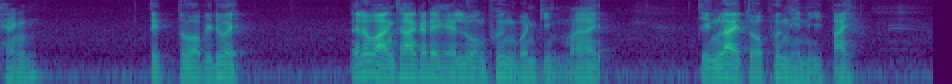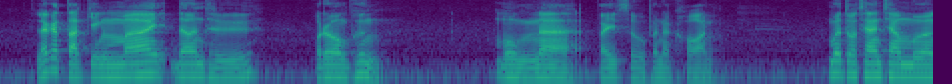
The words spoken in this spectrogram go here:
แข็ง ติดตัวไปด้วย ในระหว่างทางก็ได้เห็นหลวงพึ่งบนกิ่งไม้ จึงไล่ตัวพึ่งให้หนีไป แล้วก็ตัดกิ่งไม้เดินถือโรงพึ่ง มุ่งหน้าไปสู่พระนคร เมื่อตัวแทนชาวเมือง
